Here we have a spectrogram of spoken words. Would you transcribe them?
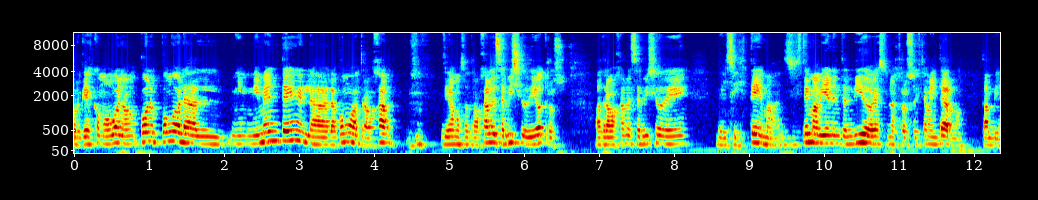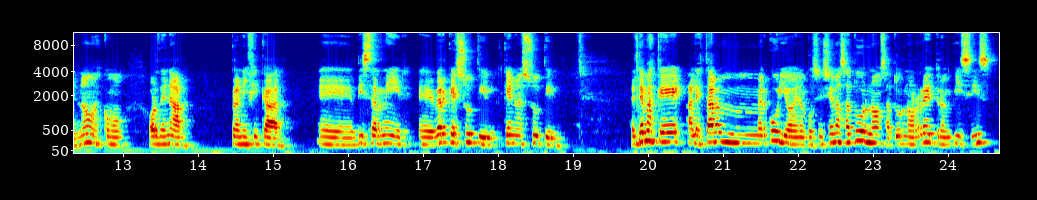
porque es como, bueno, pongo la, mi, mente, la, pongo a trabajar, digamos, a trabajar al servicio de otros, a trabajar al servicio de, del sistema. El sistema bien entendido es nuestro sistema interno también, ¿no? Es como ordenar, planificar, eh, discernir, eh, ver qué es útil, qué no es útil. El tema es que al estar Mercurio en oposición a Saturno, Saturno retro en Pisces,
